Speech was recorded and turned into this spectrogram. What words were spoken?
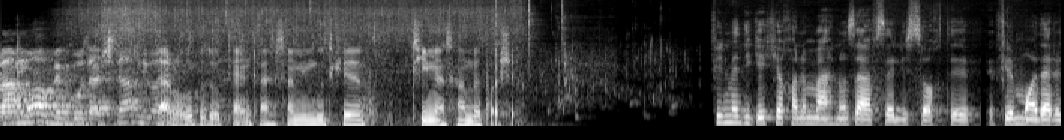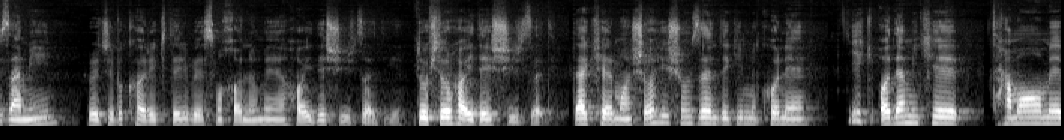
و ما به گذشتم نگاه در واقع بزرگترین ترسم این بود که تیم از هم بپاشه. فیلم دیگه که خانم مهناز افزلی ساخته فیلم مادر زمین راجع به کارکتری به اسم خانم هایده شیرزادیه. دکتر هایده شیرزادی. در کرمانشاه ایشون زندگی می‌کنه. یک آدمی که تمام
